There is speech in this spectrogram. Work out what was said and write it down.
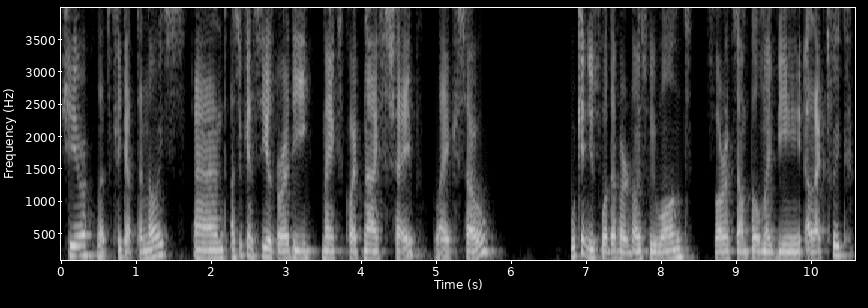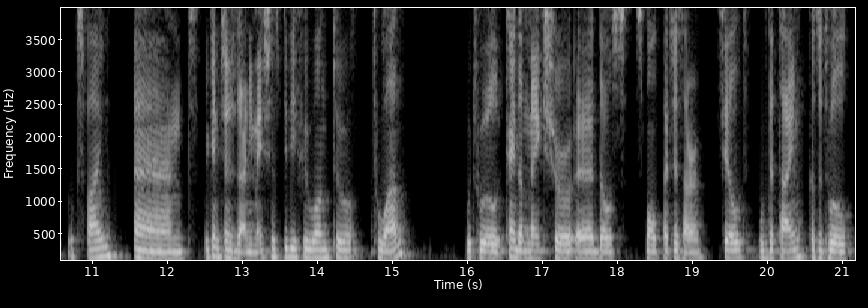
Here, let's click at the noise. And as you can see, it already makes quite nice shape, like so. We can use whatever noise we want. For example, maybe electric looks fine. And we can change the animation speed if we want to, to one which will kind of make sure uh, those small patches are filled with the time because it will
